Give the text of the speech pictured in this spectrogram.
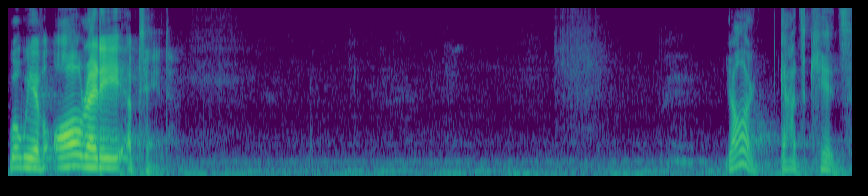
what we have already obtained. Y'all are God's kids.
